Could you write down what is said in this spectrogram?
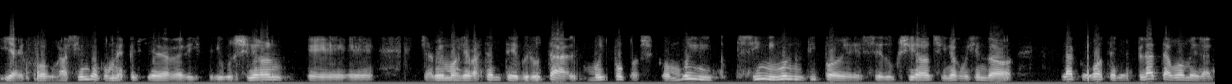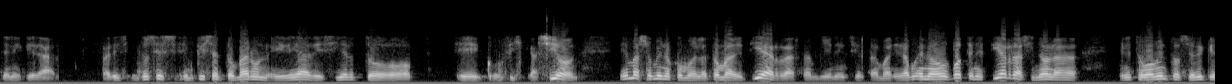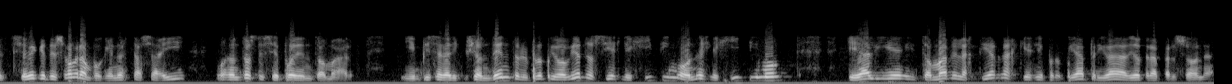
y haciendo como una especie de redistribución eh, llamémosle bastante brutal, muy pocos, con muy, sin ningún tipo de seducción, sino como diciendo, Laco, vos tenés plata, vos me la tenés que dar. Entonces empieza a tomar una idea de cierto eh, confiscación. Es más o menos como la toma de tierras también, en cierta manera. Bueno, vos tenés tierras y no la, en estos momentos se ve que se ve que te sobran porque no estás ahí. Bueno, entonces se pueden tomar. Y empieza la discusión dentro del propio gobierno si es legítimo o no es legítimo que alguien tomarle las tierras que es de propiedad privada de otra persona.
